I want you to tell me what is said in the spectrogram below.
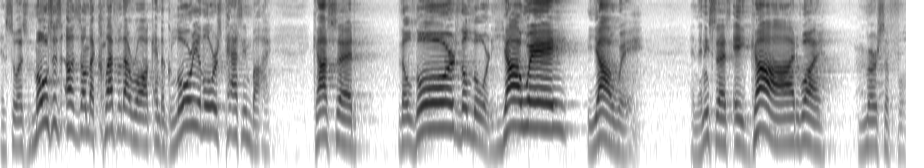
And so, as Moses is on the cleft of that rock and the glory of the Lord is passing by, God said, The Lord, the Lord, Yahweh, Yahweh. And then he says, a God, what? Merciful.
